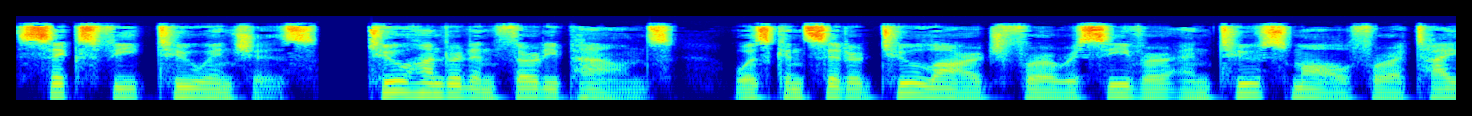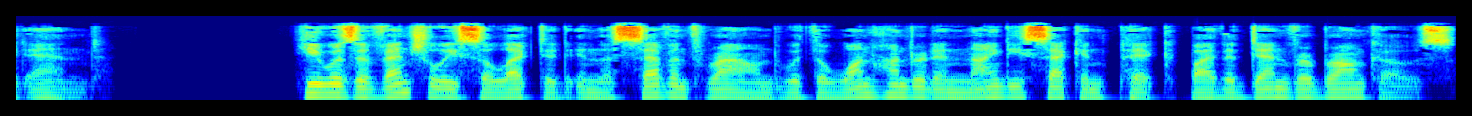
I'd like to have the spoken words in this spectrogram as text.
6 feet 2 inches, 230 pounds, was considered too large for a receiver and too small for a tight end. He was eventually selected in the seventh round with the 192nd pick by the Denver Broncos.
